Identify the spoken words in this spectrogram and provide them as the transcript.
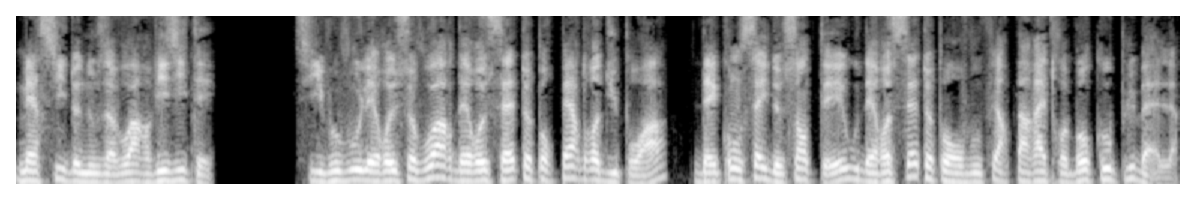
Merci de nous avoir visités. Si vous voulez recevoir des recettes pour perdre du poids, des conseils de santé ou des recettes pour vous faire paraître beaucoup plus belle,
